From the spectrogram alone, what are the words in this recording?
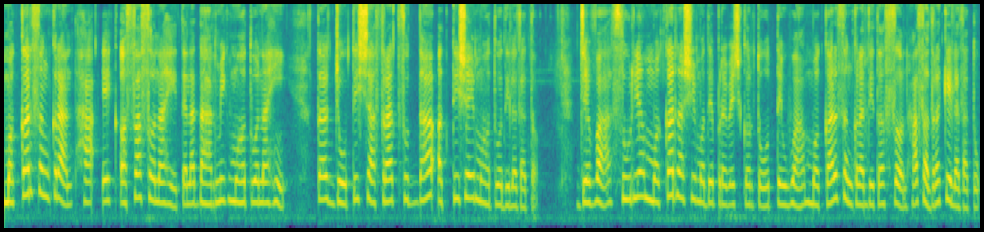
मकर संक्रांत हा एक असा सण आहे त्याला धार्मिक महत्त्व नाही तर ज्योतिषशास्त्रातसुद्धा अतिशय महत्त्व दिलं जातं. जेव्हा सूर्य मकर राशीमध्ये प्रवेश करतो तेव्हा मकर संक्रांतीचा सण हा साजरा केला जातो.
